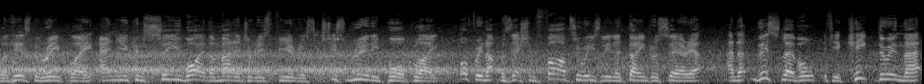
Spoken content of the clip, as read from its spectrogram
Well, here's the replay, and you can see why the manager is furious. It's just really poor play, offering up possession far too easily in a dangerous area. And at this level, if you keep doing that,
